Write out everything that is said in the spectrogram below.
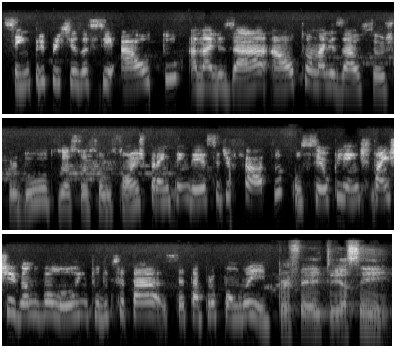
sempre precisa se auto-analisar, auto-analisar os seus produtos, as suas soluções, para entender se de fato o seu cliente está enxergando valor em tudo que você está você tá propondo aí. Perfeito. E assim,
